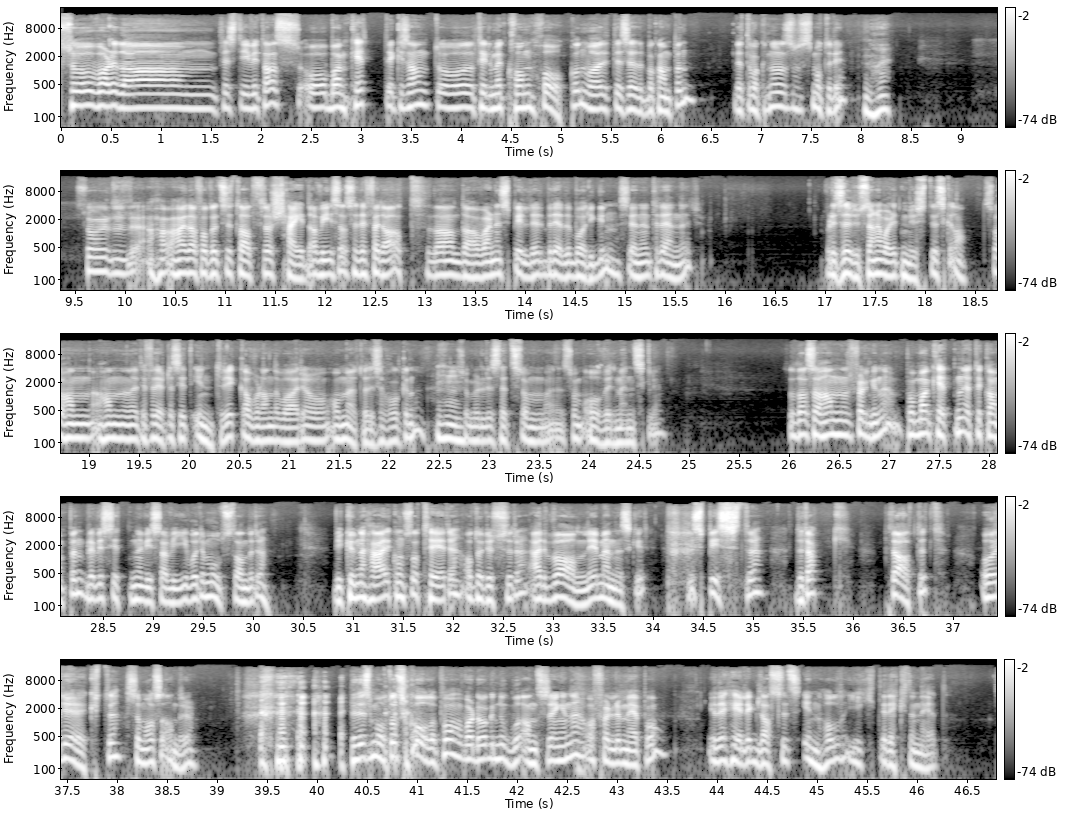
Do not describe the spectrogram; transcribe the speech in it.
Så var det da mm, festivitas og bankett, ikke sant. Og til og med kong Haakon var til stede på kampen. Dette var ikke noe småtteri. Nei. Så har jeg da fått et sitat fra Skeid-avisas referat, da daværende spiller Brede Borgen, senere trener. For disse russerne var litt mystiske, da. Så han, han refererte sitt inntrykk av hvordan det var å, å møte disse folkene, Mhm. som ble sett som, som overmenneskelige. Så da sa han følgende På banketten etter kampen ble vi sittende vis-à-vis våre motstandere. Vi kunne her konstatere at russere er vanlige mennesker. De spiste, drakk, pratet og røkte som oss andre. Deres måte å skåle på var dog noe anstrengende å følge med på. I det hele glassets innhold gikk direkte ned.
